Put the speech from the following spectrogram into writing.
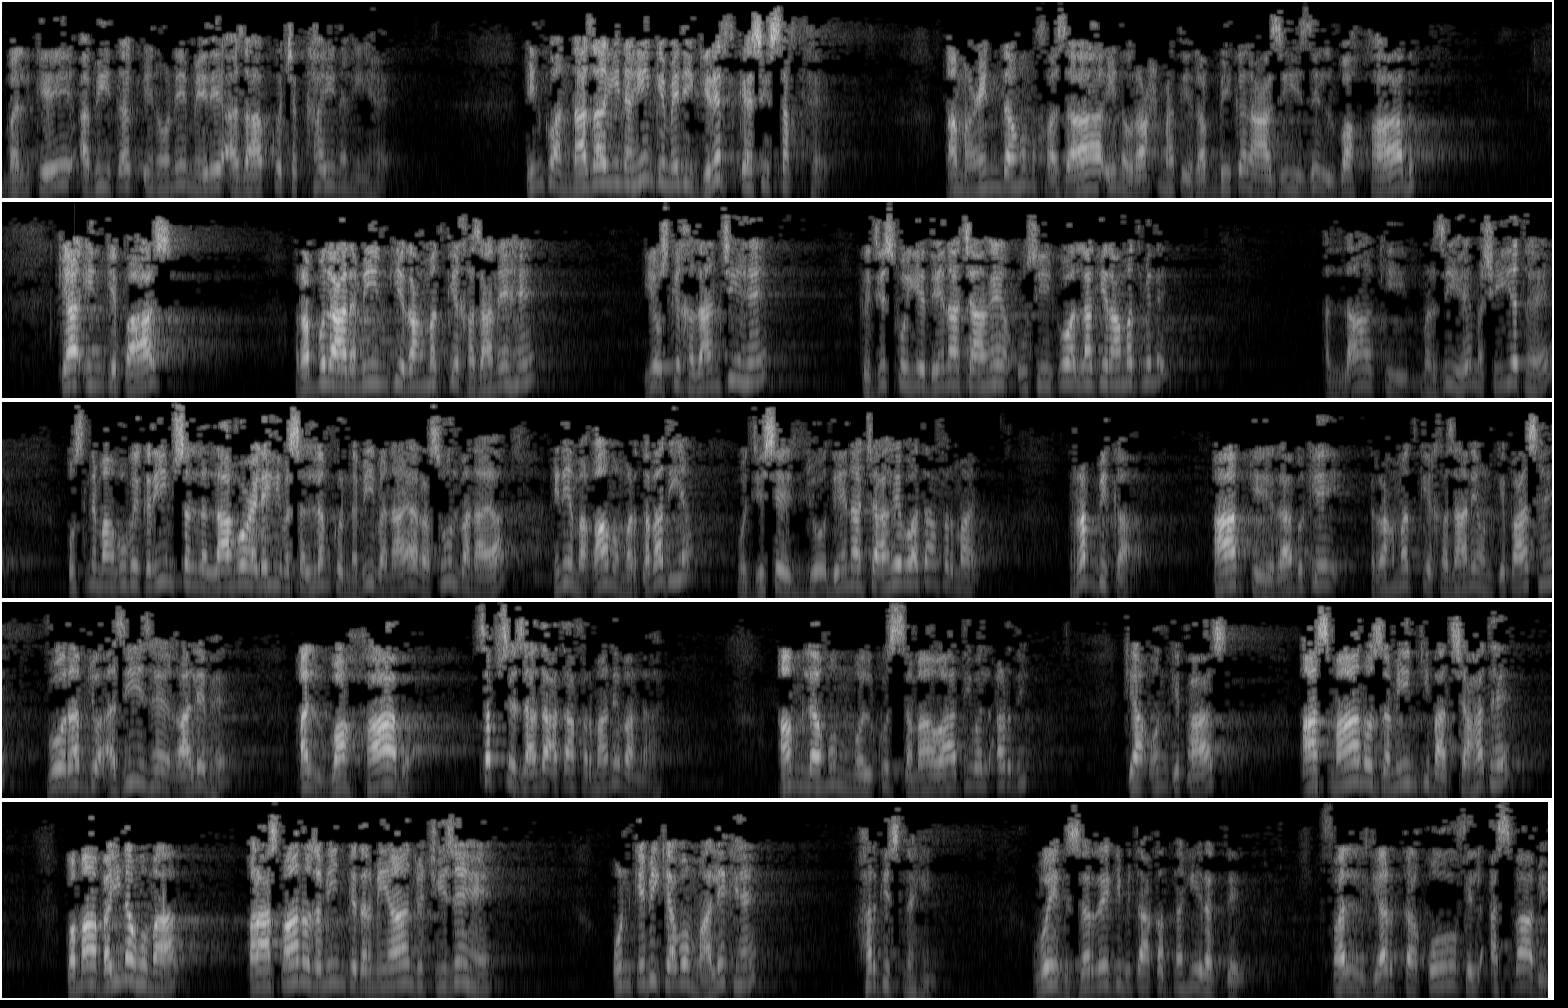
بلکہ ابھی تک انہوں نے میرے عذاب کو چکھا ہی نہیں ہے۔ ان کو اندازہ ہی نہیں کہ میری گرفت کیسی سخت ہے۔ ام عندهم خزائن رحمت ربک العزیز الوهاب کیا ان کے پاس رب العالمین کی رحمت کے خزانے ہیں؟ یہ اس کے خزانچی ہیں کہ جس کو یہ دینا چاہیں اسی کو اللہ کی رحمت ملے۔ اللہ کی مرضی ہے، مشیت ہے۔ اس نے محبوب کریم صلی اللہ علیہ وسلم کو نبی بنایا، رسول بنایا، انہیں مقام و مرتبہ دیا۔ وہ جسے جو دینا چاہے وہ عطا فرمائے۔ رب کا آپ کے رب کے رحمت کے خزانے ان کے پاس ہیں۔ وہ رب جو عزیز ہے، غالب ہے۔ الوہاب، سب سے زیادہ عطا فرمانے والا ہے۔ ام لہم ملک سماواتی والارض، کیا ان کے پاس آسمان اور زمین کی بادشاہت ہے۔ وما بینہما، اور آسمان و زمین کے درمیان جو چیزیں ہیں، ان کے بھی کیا وہ مالک ہیں؟ ہرگز نہیں۔ وہ ایک ذرے کی بھی طاقت نہیں رکھتے۔ فل یر تقوف اسبابی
